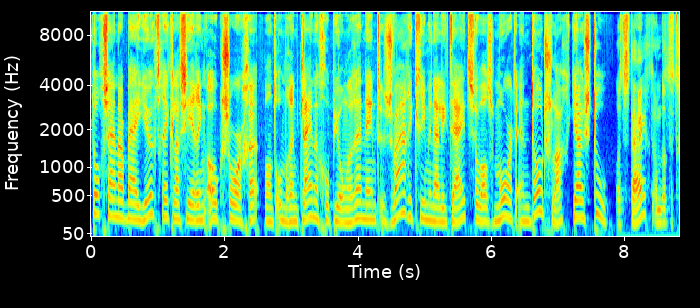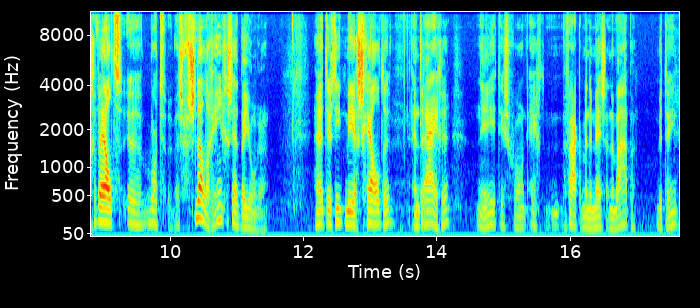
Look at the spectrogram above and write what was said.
Toch zijn er bij jeugdreclassering ook zorgen, want onder een kleine groep jongeren neemt zware criminaliteit, zoals moord en doodslag, juist toe. Het stijgt omdat het geweld uh, wordt sneller ingezet bij jongeren. Het is niet meer schelden en dreigen. Nee, het is gewoon echt vaker met een mes en een wapen. Meteen.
